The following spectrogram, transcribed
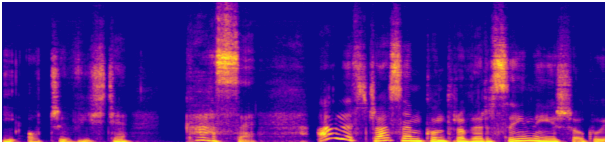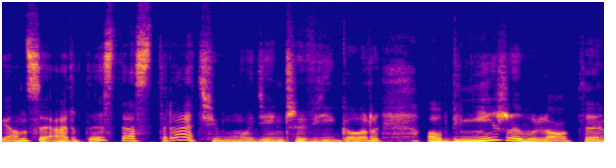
i oczywiście kasę. Ale z czasem kontrowersyjny i szokujący artysta stracił młodzieńczy wigor, obniżył loty,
